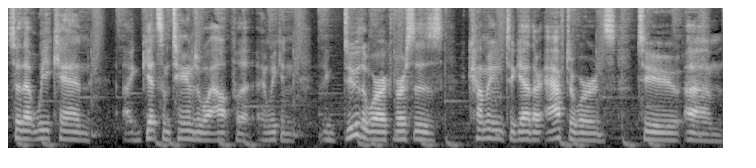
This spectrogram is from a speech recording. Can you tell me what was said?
so that we can uh, get some tangible output and we can do the work versus coming together afterwards to um,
